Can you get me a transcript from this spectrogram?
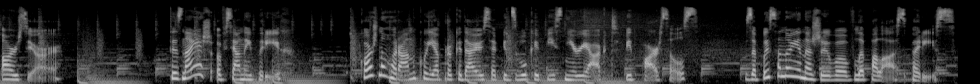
RCR. Ти знаєш овсяний пиріг? Кожного ранку я прокидаюся під звуки пісні React від Parcels, записаної наживо в Le Palace, Паріс.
